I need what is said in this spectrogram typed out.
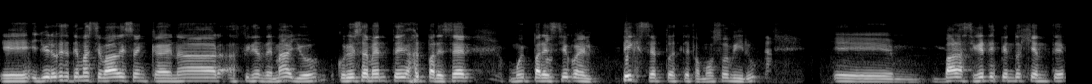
Eh, y yo creo que este tema se va a desencadenar a fines de mayo, curiosamente, al parecer, muy parecido con el PIC, ¿cierto? Este famoso virus. Eh, van a seguir despidiendo gente,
